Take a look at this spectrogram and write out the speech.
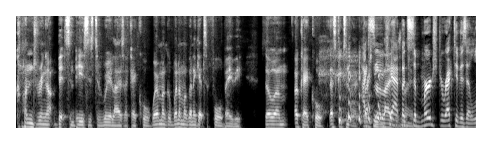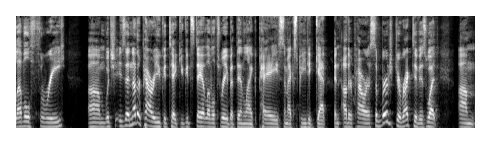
conjuring up bits and pieces to realize, okay, cool. Where am I? go- When am I going to get to four, baby? So um, okay, cool. That's good to know. I see in Rationalize chat, but nice. submerged directive is at level three, um, which is another power you could take. You could stay at level three, but then like pay some XP to get another power. Submerged directive is what um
